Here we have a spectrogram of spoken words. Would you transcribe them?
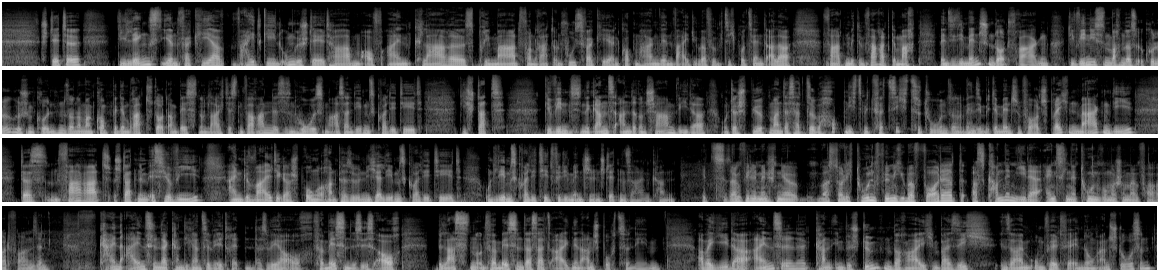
Städte, die längst ihren Verkehr weitgehend umgestellt haben auf ein klares Primat von Rad- und Fußverkehr. In Kopenhagen werden weit über 50 Prozent aller Fahrten mit dem Fahrrad gemacht. Wenn Sie die Menschen dort fragen, die wenigsten machen das ökologischen Gründen, sondern man kommt mit dem Rad dort am besten und leichtesten voran. Es ist ein hohes Maß an Lebensqualität. Die Stadt gewinnt einen ganz anderen Charme wieder. Und da spürt man, das hat so überhaupt nichts mit Verzicht zu tun, sondern wenn Sie mit den Menschen vor Ort sprechen, merken die, dass ein Fahrrad statt einem SUV ein gewaltiger Sprung auch an persönlicher Lebensqualität und Lebensqualität für die Menschen in Städten sein kann. Jetzt sagen viele Menschen ja, was soll ich tun? Fühle mich überfordert. Was kann denn jeder Einzelne tun, wo wir schon beim Fahrradfahren sind? Kein Einzelner kann die ganze Welt retten. Das wäre auch vermessen. Es ist auch belasten und vermessen, das als eigenen Anspruch zu nehmen. Aber jeder Einzelne kann in bestimmten Bereichen bei sich in seinem Umfeld Veränderungen anstoßen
